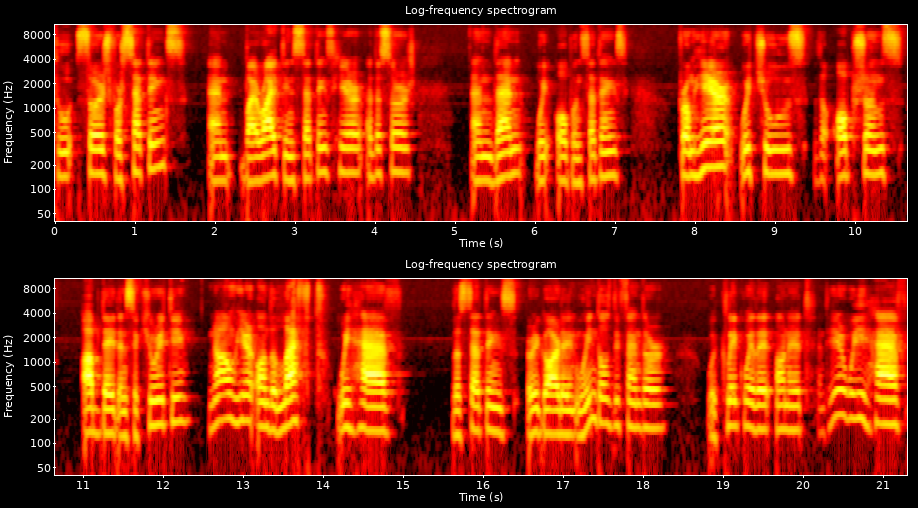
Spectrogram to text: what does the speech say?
to search for settings and by writing settings here at the search and then we open settings. From here we choose the options update and security. Now here on the left we have the settings regarding Windows Defender. We click with it on it and here we have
